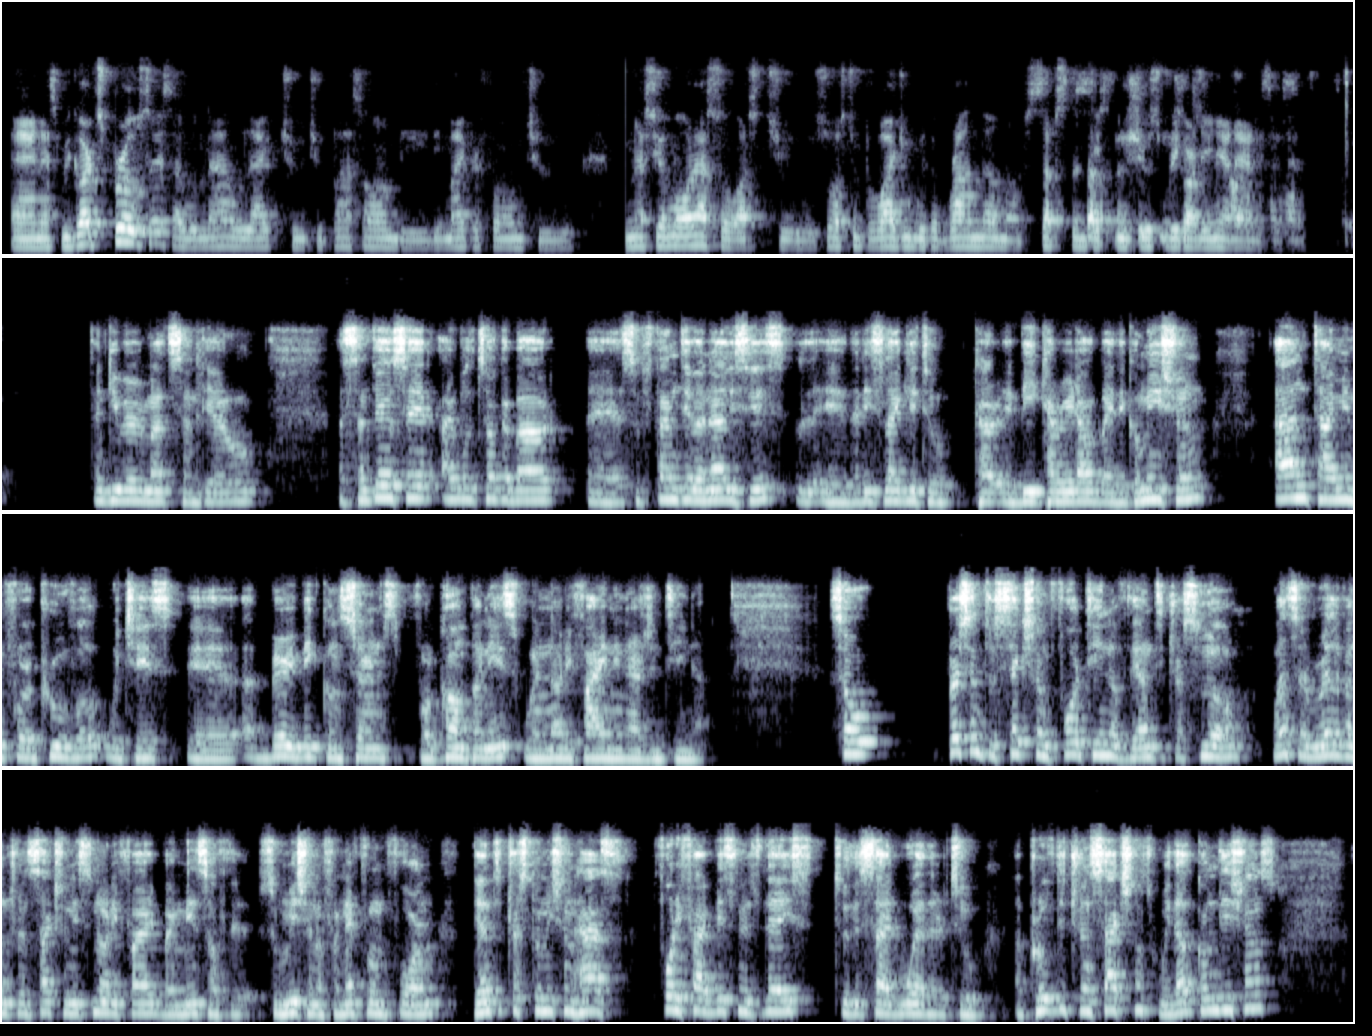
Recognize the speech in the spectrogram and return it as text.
And as regards process, I would now like to, to pass on the, the microphone to Ignacio Mora so as to so as to provide you with a rundown of substantive, substantive issues, issues regarding analysis. Thank you very much, Santiago. As Santiago said, I will talk about uh, substantive analysis uh, that is likely to car be carried out by the Commission and timing for approval, which is uh, a very big concern for companies when notifying in Argentina. So, pursuant to Section 14 of the antitrust law, once a relevant transaction is notified by means of the submission of an F1 form, the Antitrust Commission has 45 business days to decide whether to approve the transactions without conditions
